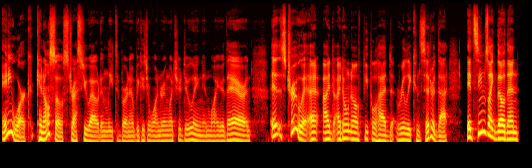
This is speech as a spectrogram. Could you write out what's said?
any work can also stress you out and lead to burnout because you're wondering what you're doing and why you're there. And it's true. I, I, I don't know if people had really considered that. It seems like, though, then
